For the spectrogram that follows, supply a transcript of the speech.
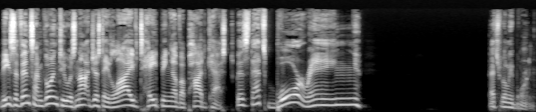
these events I'm going to is not just a live taping of a podcast, because that's boring. That's really boring.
